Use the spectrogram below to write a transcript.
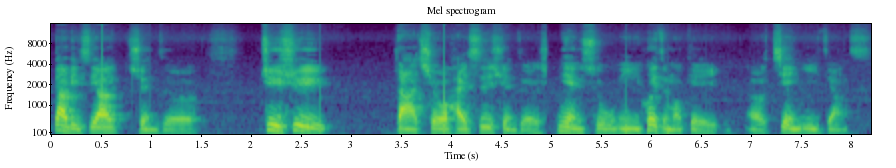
到底是要选择继续打球，还是选择念书？你会怎么给呃建议这样子？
